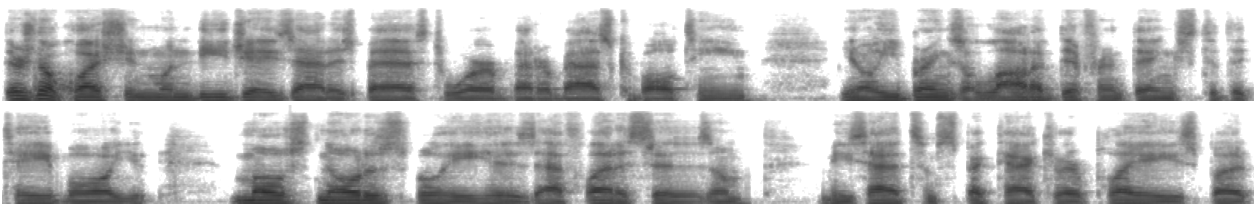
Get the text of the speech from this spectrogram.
There's no question when DJ's at his best, we're a better basketball team. You know, he brings a lot of different things to the table. Most noticeably, his athleticism. I mean, he's had some spectacular plays, but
